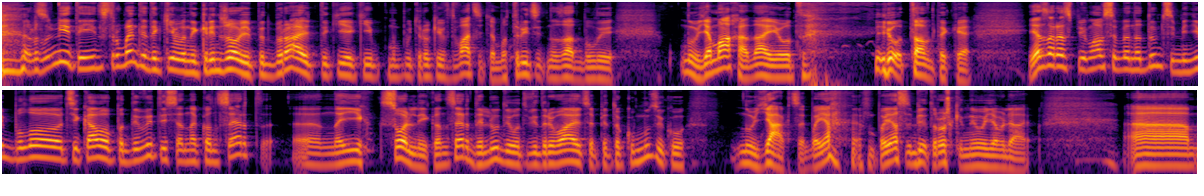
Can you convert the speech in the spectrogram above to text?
розумієте, інструменти такі вони крінжові підбирають, такі, які, мабуть, років 20 або 30 назад були. Ну, Ямаха, да, і от, і от там таке. Я зараз спіймав себе на думці, мені було цікаво подивитися на концерт, е, на їх сольний концерт, де люди от відриваються під таку музику. Ну, як це? Бо я, бо я собі трошки не уявляю. Е,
